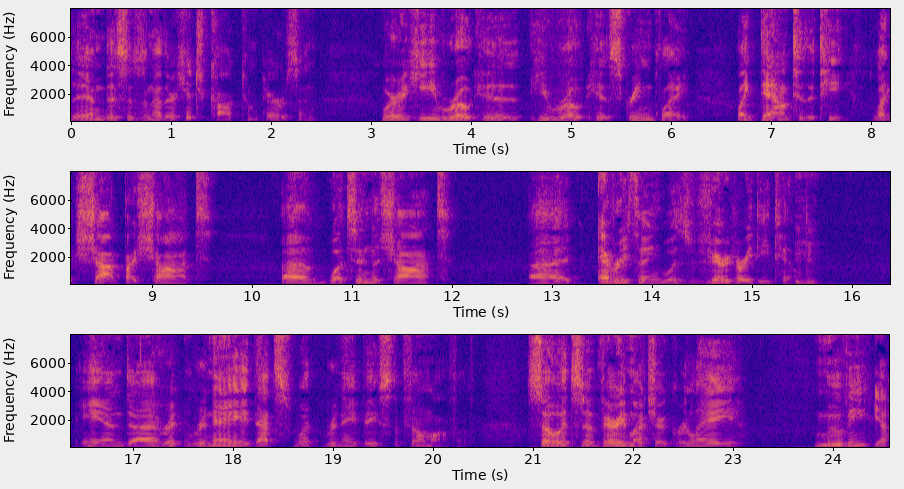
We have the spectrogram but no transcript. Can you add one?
and this is another Hitchcock comparison, where he wrote his he wrote his screenplay like down to the T, like shot by shot, uh, what's in the shot, uh, everything was very very detailed. Mm-hmm. And uh, Re- Resnais, that's what Resnais based the film off of. So it's a very much a Grillet movie, Yeah.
